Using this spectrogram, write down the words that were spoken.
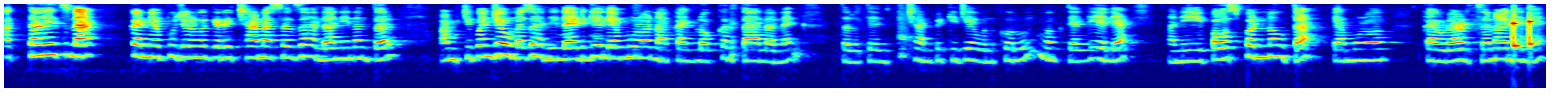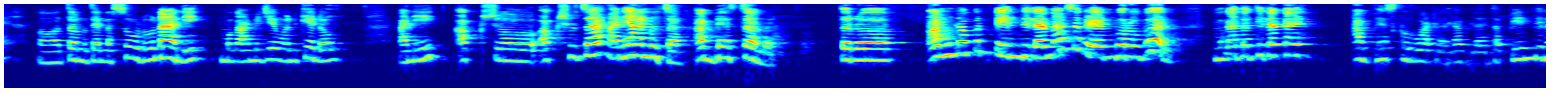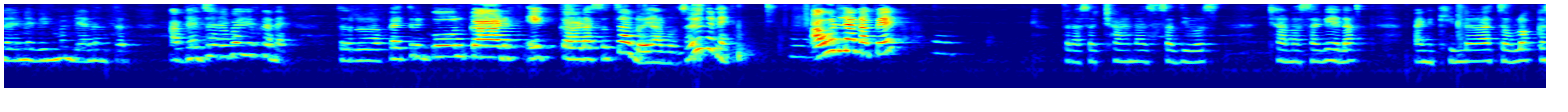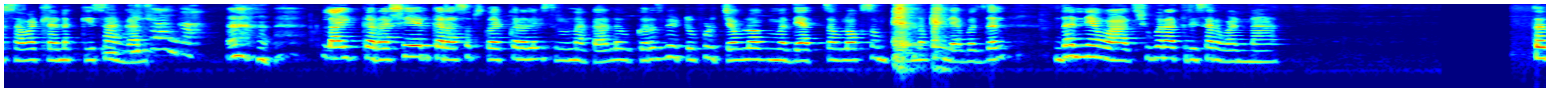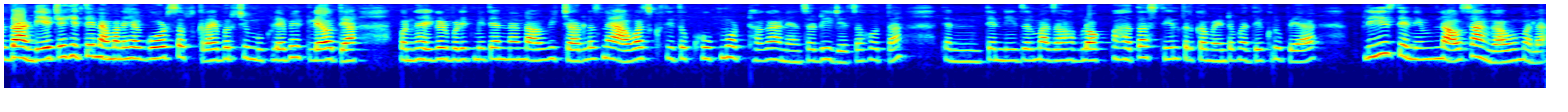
आत्ता हेच ना कन्यापूजन वगैरे छान असं झालं आणि नंतर आमची पण जेवण झाली. लाइट गेल्यामुळं ना काय ब्लॉग करता आला नाही. तर त्या छानपैकी जेवण करून मग त्या गेल्या आणि पाऊस पण नव्हता त्यामुळं काय एवढं अडचण आली नाही. तर तनु त्यांना सोडून आली. मग आम्ही जेवण केलं आणि अक्षु अक्षूचा आणि अनुचा अभ्यास चालू आहे. तर अनुला पण पेन दिला ना सगळ्यांबरोबर. मग आता तिला काय अभ्यास करू वाटायला लागलाय आता पेन दिलाय नवीन म्हणल्यानंतर. अभ्यास झाला पाहिजे का नाही? तर काहीतरी गोल काढ एक काढ असं चालू आहे अनुचं होय का नाही? आवडला ना पेन? तर असा छान असा दिवस छान असा गेला. आणखीन आजचा कसा वाटला नक्की सांगाल. लाईक करा शेअर करा सबस्क्राईब करायला विसरू नका. लवकरच भेटू पुढच्या ब्लॉगमध्ये आजचा ब्लॉग संपूर्ण पाहिल्याबद्दल धन्यवाद. शुभरात्री सर्वांना. तर दांडियाच्या हिते ना मला ह्या गोड सबस्क्रायबर चिमुकल्या भेटल्या होत्या. पण काही गडबडीत मी त्यांना नाव विचारलंच नाही. आवाज तिथं खूप मोठा गाण्याचा डीजेचा होता. त्यां त्यांनी जर माझा ब्लॉग पाहत असतील तर कमेंटमध्ये कृपया प्लीज त्यांनी नाव सांगावं मला.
